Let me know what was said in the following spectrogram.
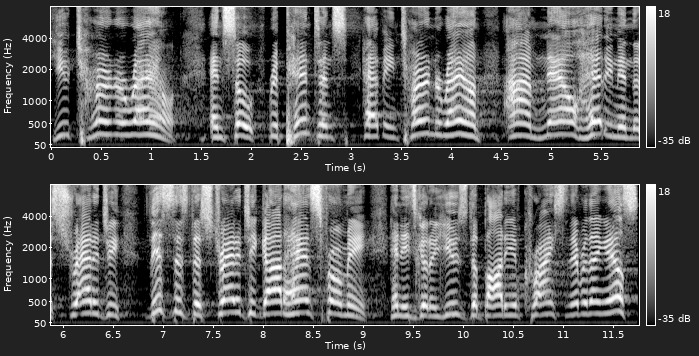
you turn around. And so, repentance, having turned around, I'm now heading in the strategy. This is the strategy God has for me. And He's going to use the body of Christ and everything else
